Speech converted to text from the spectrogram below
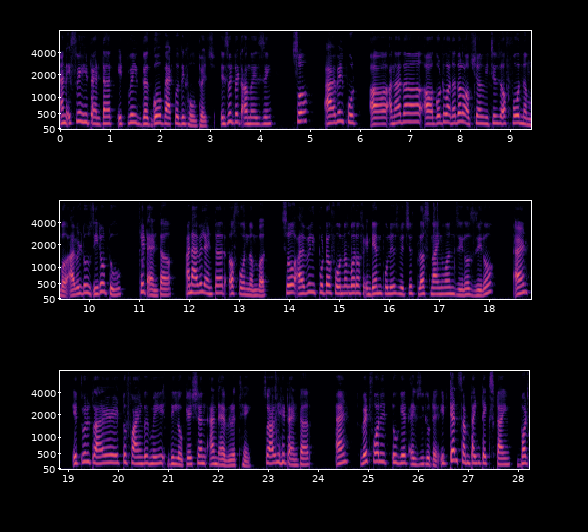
And if we hit enter, it will go back to the home page. Isn't it amazing? So I will put uh, another, uh, go to another option, which is a phone number. I will do 02, hit enter, and I will enter a phone number. So I will put a phone number of Indian police which is plus 9100 and it will try to find me the location and everything. So I will hit enter and wait for it to get executed. It can sometimes takes time but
